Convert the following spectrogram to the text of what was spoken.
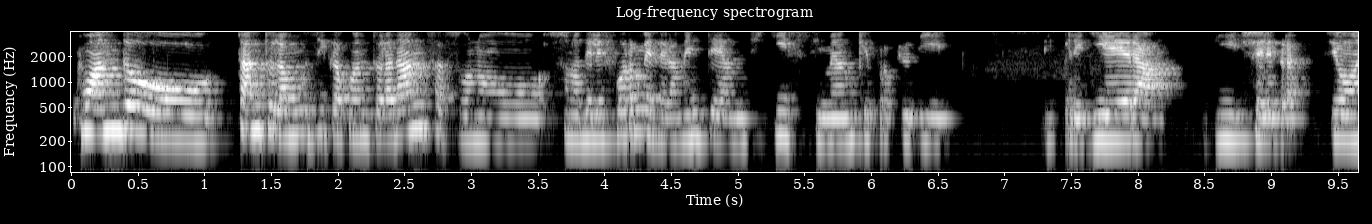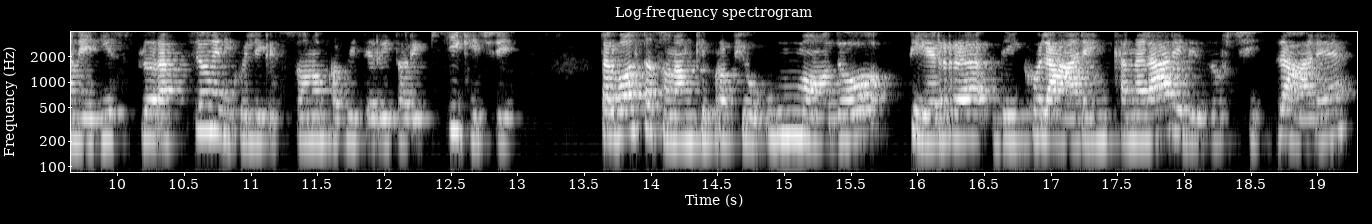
quando tanto la musica quanto la danza sono, sono delle forme veramente antichissime, anche proprio di di preghiera, di celebrazione, di esplorazione di quelli che sono proprio i territori psichici. Talvolta sono anche proprio un modo per veicolare, incanalare ed esorcizzare,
